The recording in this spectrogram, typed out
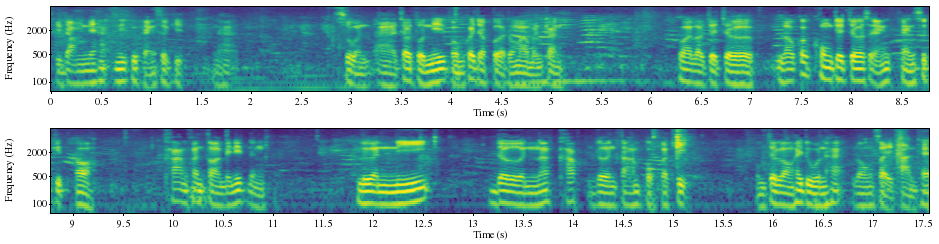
สีดำเนี่ยฮะ นี่คือแผงสกิตนะฮะ ส่วนเจ้าตัวนี้ผมก็จะเปิดออกมาเหมือนกัน ว่าเราจะเจอเราก็คงจะเจอแสงแผงสกิตอ๋อข้ามขั้นตอนไปนิดหนึ่งเรือนนี้เดินนะครับ เดินตามปกติ ผมจะลองให้ดูนะฮะ ลองใส่ฐานแท้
